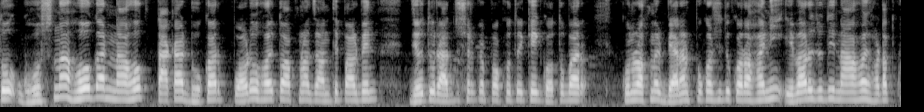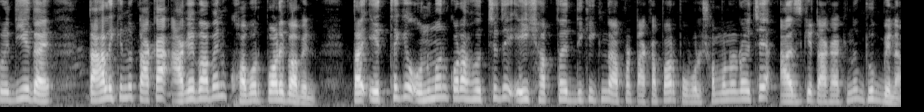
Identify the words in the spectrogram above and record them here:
তো ঘোষণা হোক আর না হোক, টাকা ঢোকার পরেও হয়তো আপনারা জানতে পারবেন, যেহেতু রাজ্য সরকার পক্ষ থেকে গতবার কোনো রকমের ব্যানার প্রকাশিত করা হয়নি। এবারও যদি না হয়, হঠাৎ করে দিয়ে দেয়, তাহলে কিন্তু টাকা আগে পাবেন, খবর পরে পাবেন। তাই এর থেকে অনুমান করা হচ্ছে যে এই সপ্তাহের দিকে কিন্তু আপনার টাকা পাওয়ার প্রবল সম্ভাবনা রয়েছে, আজকে টাকা কিন্তু ঢুকবে না।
